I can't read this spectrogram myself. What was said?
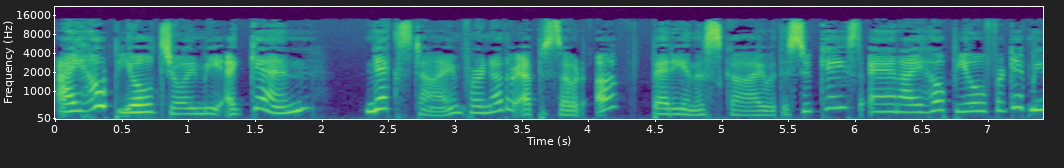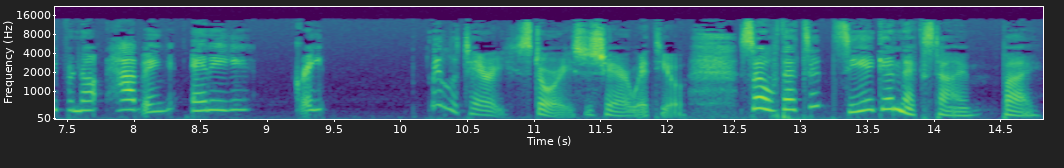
I hope you'll join me again next time for another episode of Betty in the Sky with a Suitcase, and I hope you'll forgive me for not having any great military stories to share with you. So that's it. See you again next time. Bye.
